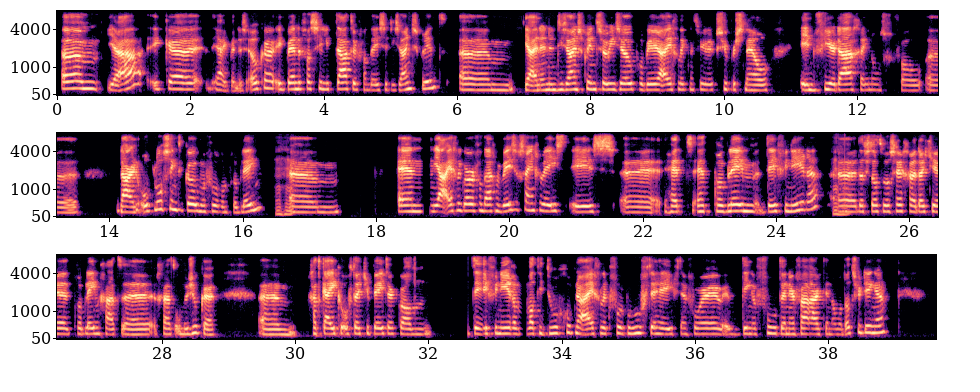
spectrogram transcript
Um, ja, ik, uh, ja, ik ben dus Elke. Ik ben de facilitator van deze design sprint. Um, ja, en in een design sprint sowieso probeer je eigenlijk natuurlijk supersnel in vier dagen in ons geval uh, naar een oplossing te komen voor een probleem. Mm -hmm. um, en ja, eigenlijk waar we vandaag mee bezig zijn geweest is uh, het, het probleem definiëren. Mm -hmm. dus dat wil zeggen dat je het probleem gaat, gaat onderzoeken. Um, gaat kijken of dat je beter kan definiëren wat die doelgroep nou eigenlijk voor behoeften heeft en voor dingen voelt en ervaart en allemaal dat soort dingen.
